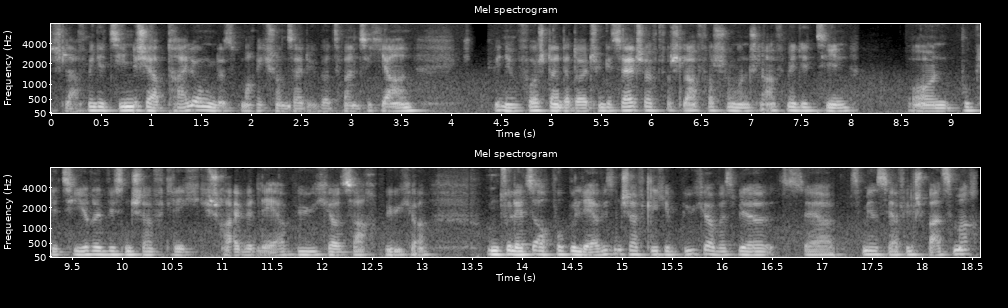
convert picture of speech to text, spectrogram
schlafmedizinische Abteilung. Das mache ich schon seit über 20 Jahren. Ich bin im Vorstand der Deutschen Gesellschaft für Schlafforschung und Schlafmedizin und publiziere wissenschaftlich, schreibe Lehrbücher, Sachbücher und zuletzt auch populärwissenschaftliche Bücher, was, wir sehr, was mir sehr viel Spaß macht.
